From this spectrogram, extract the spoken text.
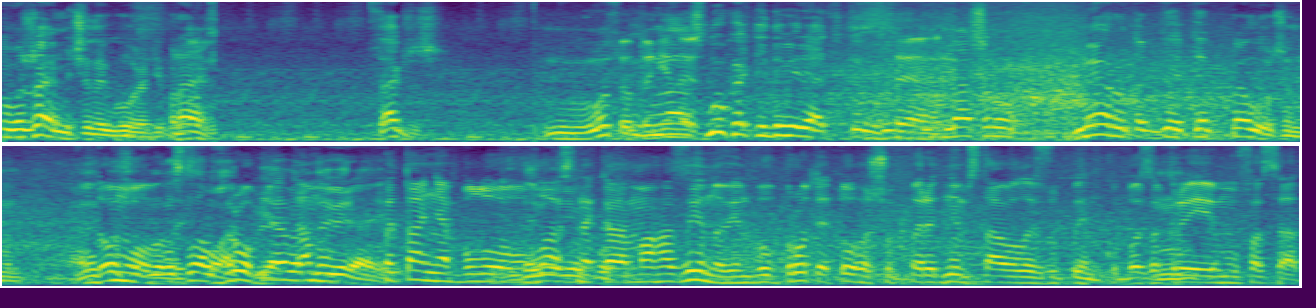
уважаємий чоловік в городі, правильно? Так же ж? Ну, от Все, тоді треба не- слухати і довіряти. Все. Нашому меру так де- де положено. А не то, що на Домовились, словах. Я зроблять. вам Там довіряю. питання було у Довіряю власника Богу. магазину. Він був проти того, щоб перед ним ставили зупинку, бо закриє йому фасад.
